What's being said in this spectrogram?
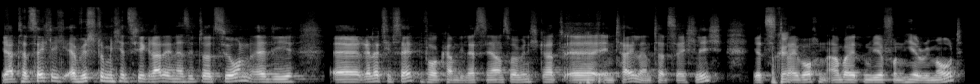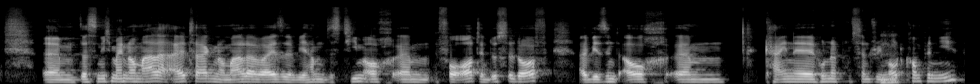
Ja, tatsächlich erwischst du mich jetzt hier gerade in einer Situation, äh, die äh, relativ selten vorkam die letzten Jahre. Und zwar bin ich gerade äh, in Thailand tatsächlich. Jetzt okay. drei Wochen arbeiten wir von hier remote. Ähm, das ist nicht mein normaler Alltag. Normalerweise, wir haben das Team auch ähm, vor Ort in Düsseldorf. Also wir sind auch ähm, keine 100% mhm. Remote Company, mhm.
